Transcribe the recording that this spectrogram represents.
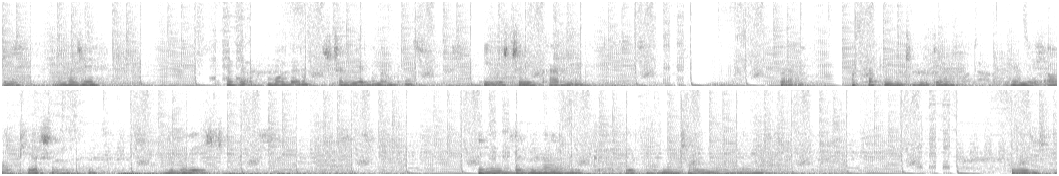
Lecimy, mam nadzieję. Dobra, Moder strzelił jedną bramkę i nie strzelił karnego. Dobra, ostatni mecz w grupie. Gramy o pierwsze miejsce, żeby wyjść. Bednarek jest zmęczony naprawdę. Powodzisz tu.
